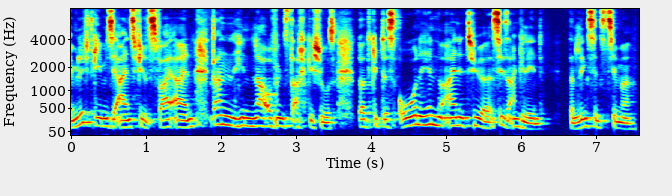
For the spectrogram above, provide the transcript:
Im Lift geben Sie 142 ein, dann hinauf ins Dachgeschoss. Dort gibt es ohnehin nur eine Tür. Sie ist angelehnt. Dann links ins Zimmer.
